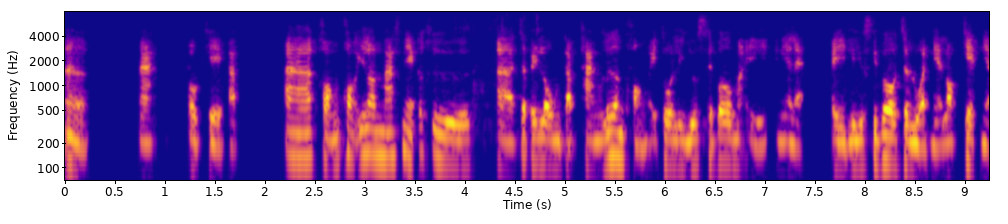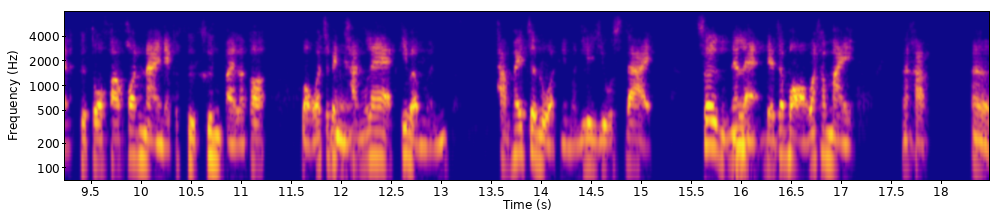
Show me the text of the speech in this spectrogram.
เออนะโอเคครับอ่าของของอีลอนมัสเนี่ยก็คืออ่าจะไปลงกับทางเรื่องของไอตัว reusable มาไอเนี่ยแหละไอ้ reusable จรวดเนี่ย rocket เนี่ยคือตัว Falcon 9เนี่ยก็คือขึ้นไปแล้วก็บอกว่าจะเป็นครั้งแรกที่แบบเหมือนทำให้จรวดเนี่ยมัน reuse ได้ ซึ่งนั่นแหละ เดี๋ยวจะบอกว่าทำไมนะครับ เออ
